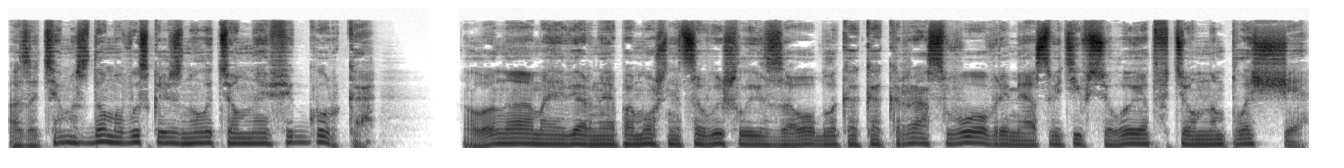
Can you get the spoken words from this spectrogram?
А затем из дома выскользнула темная фигурка. Луна, моя верная помощница, вышла из-за облака как раз вовремя, осветив силуэт в темном плаще.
